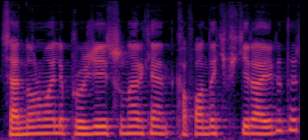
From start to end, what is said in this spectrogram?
sen normalde projeyi sunarken kafandaki fikir ayrıdır.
